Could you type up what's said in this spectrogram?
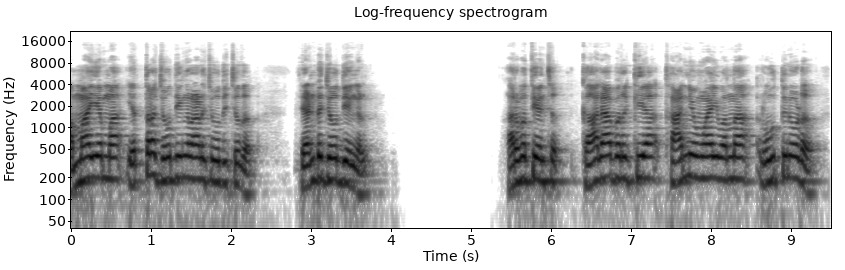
അമ്മായിയമ്മ എത്ര ചോദ്യങ്ങളാണ് ചോദിച്ചത്? രണ്ട് ചോദ്യങ്ങൾ. അറുപത്തിയഞ്ച്. കാലാപെറുക്കിയ ധാന്യവുമായി വന്ന റൂത്തിനോട്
